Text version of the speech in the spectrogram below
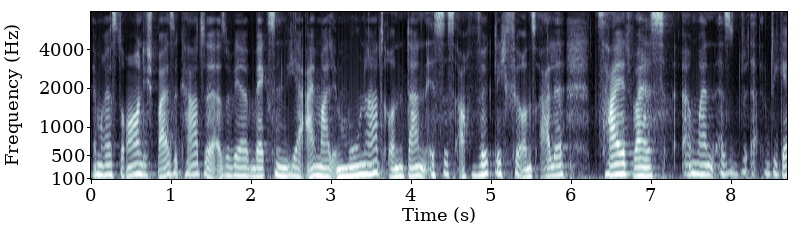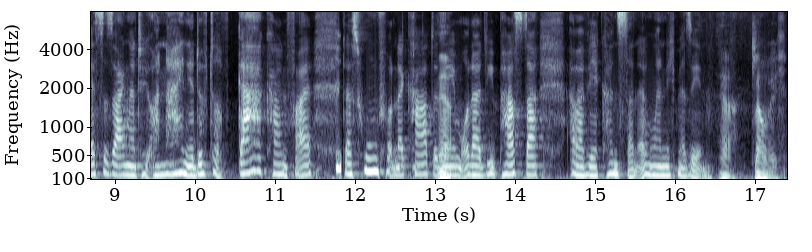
im Restaurant die Speisekarte. Also wir wechseln die ja einmal im Monat und dann ist es auch wirklich für uns alle Zeit, weil es irgendwann, also die Gäste sagen natürlich, oh nein, ihr dürft auf gar keinen Fall das Huhn von der Karte ja. nehmen oder die Pasta, aber wir können es dann irgendwann nicht mehr sehen. Ja, glaube ich.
